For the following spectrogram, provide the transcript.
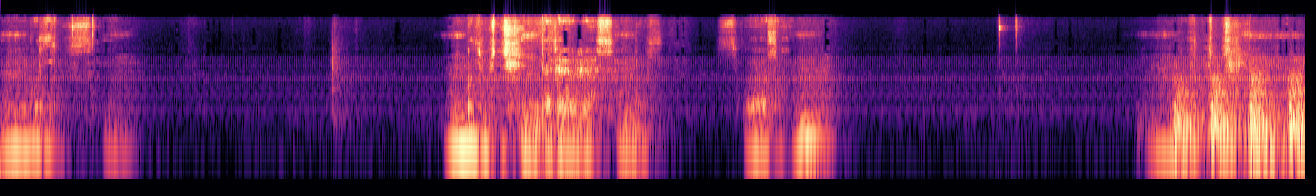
Монгол үсгийн Монгол бичгийн дээр авьяасан бол суулгана. Монгол бичгийн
